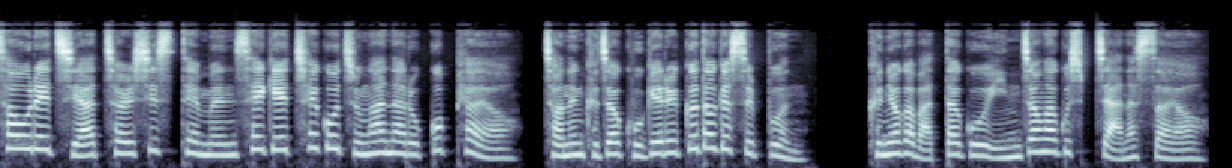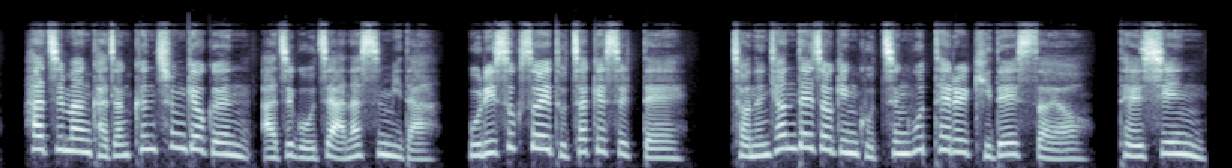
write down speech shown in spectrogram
서울의 지하철 시스템은 세계 최고 중 하나로 꼽혀요. 저는 그저 고개를 끄덕였을 뿐 그녀가 맞다고 인정하고 싶지 않았어요. 하지만 가장 큰 충격은 아직 오지 않았습니다. 우리 숙소에 도착했을 때 저는 현대적인 고층 호텔을 기대했어요. 대신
